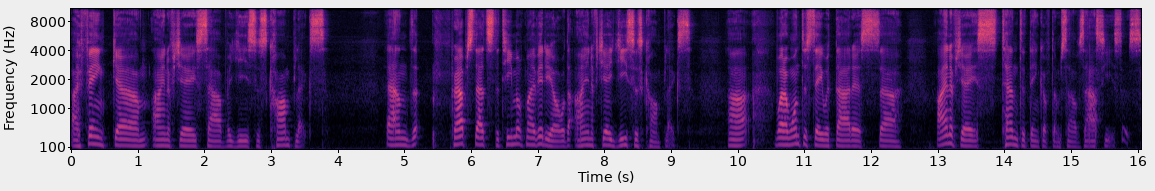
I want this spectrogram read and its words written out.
I think um, INFJs have a Jesus complex and perhaps that's the theme of my video, the INFJ Jesus complex. Uh, what I want to say with that is uh, INFJs tend to think of themselves as Jesus.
